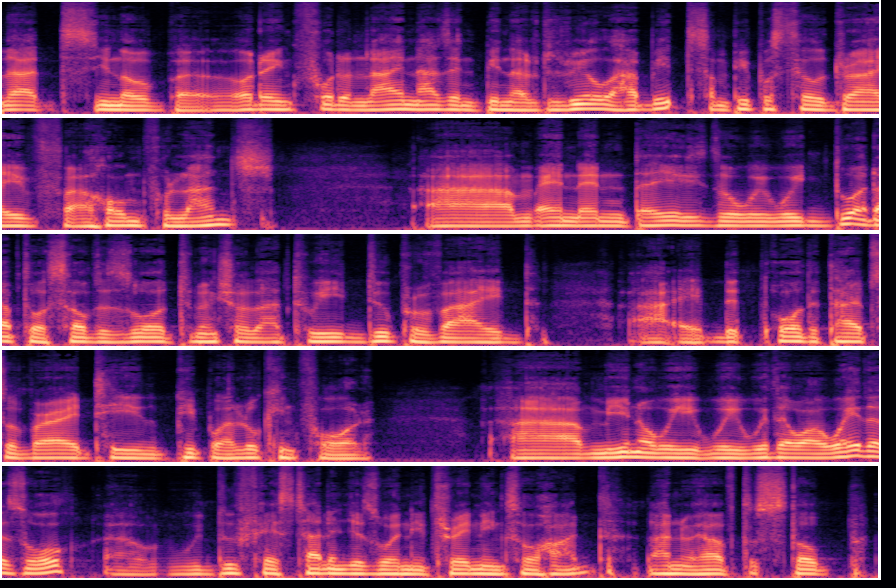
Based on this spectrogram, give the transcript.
that you know, ordering food online hasn't been a real habit. Some people still drive uh, home for lunch. Um, and and we, we do adapt ourselves as well to make sure that we do provide uh, the, all the types of variety people are looking for. Um, you know, we, we with our weight as well, uh, we do face challenges when it's training so hard, and we have to stop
